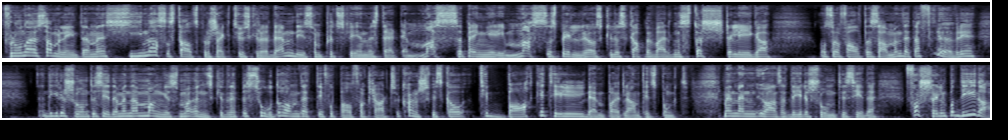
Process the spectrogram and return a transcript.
For noen har jo sammenlignet det med Kinas statsprosjekt, husker dere dem? De som plutselig investerte masse penger i masse spillere og skulle skape verdens største liga, og så falt det sammen. Dette er for øvrig digresjon til side, men det er mange som har ønsket en episode om dette i Fotball forklart, så kanskje vi skal tilbake til dem på et eller annet tidspunkt. Men, men uansett, digresjon til side. Forskjellen på de da,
